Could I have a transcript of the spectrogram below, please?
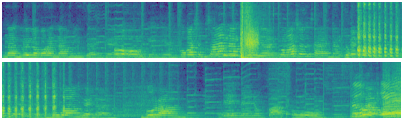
Naglulakohan na kami minsan. ganyan. Oo, ganyan. Mukha siyang tiyanak, gano'n. Mukha siyang tiyanak, pa. Buwang, gano'n. Gurang. Then, meron pa. Oh. So, Kayo,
